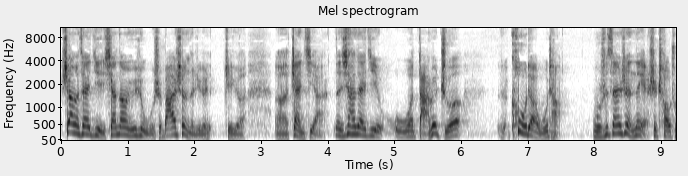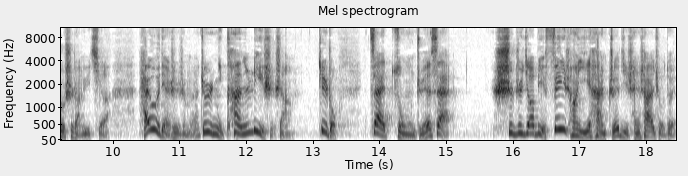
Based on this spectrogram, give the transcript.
上个赛季相当于是五十八胜的这个这个呃战绩啊，那下赛季我打个折，扣掉五场，五十三胜，那也是超出市场预期了。还有一点是什么呢？就是你看历史上这种在总决赛失之交臂、非常遗憾折戟沉沙的球队，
